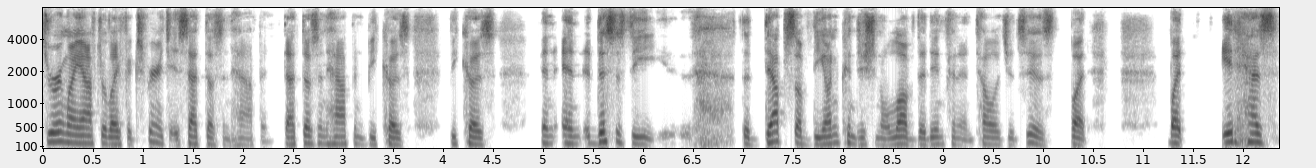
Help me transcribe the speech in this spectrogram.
during my afterlife experience is that doesn't happen that doesn't happen because because and and this is the the depths of the unconditional love that infinite intelligence is but but it has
